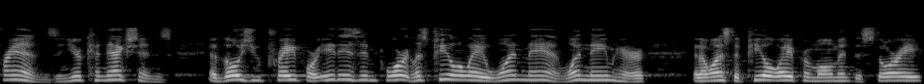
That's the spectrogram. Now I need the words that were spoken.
friends and your connections and those you pray for. It is important. Let's peel away one man, one name here And I want us to peel away for a moment the story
